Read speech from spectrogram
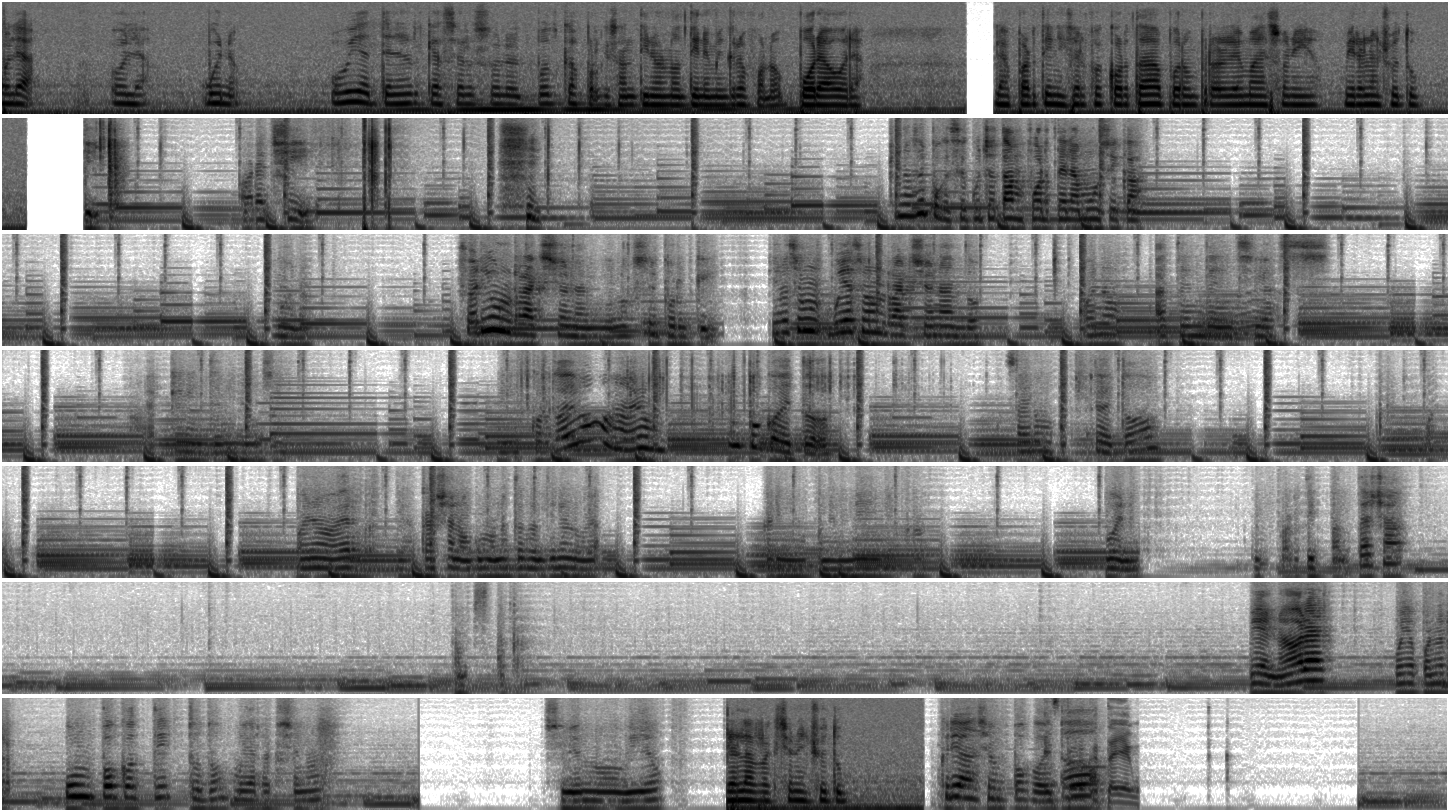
Hola, hola. Bueno, voy a tener que hacer solo el podcast porque Santino no tiene micrófono por ahora. La parte inicial fue cortada por un problema de sonido. Míralo en YouTube. Ahora sí. No sé por qué se escucha tan fuerte la música. Bueno. Yo haría un reaccionando, no sé por qué. Quiero hacer voy a hacer un reaccionando. Bueno, a tendencias. A ver en tendencias. Corto de vamos a ver un, un poco de todo. Vamos a ver un poquito de todo. Bueno, a ver, acá ya no, como no está Santino, lo voy a buscar y me voy a poner en medio acá. Bueno, compartir pantalla. Bien, ahora voy a poner un poco de todo. Voy a reaccionar. Subir un nuevo video. Mira la reacción en YouTube. Escríbanse un poco de todo.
